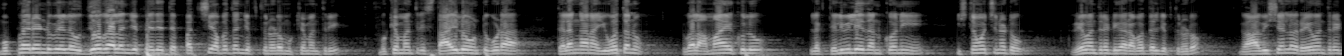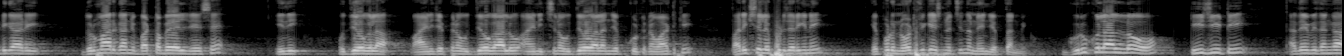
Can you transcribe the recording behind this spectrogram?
ముప్పై రెండు వేల ఉద్యోగాలని చెప్పి ఏదైతే పచ్చి అబద్ధం చెప్తున్నాడో ముఖ్యమంత్రి ముఖ్యమంత్రి స్థాయిలో ఉంటూ కూడా తెలంగాణ యువతను ఇవాళ అమాయకులు వీళ్ళకి తెలివి లేదనుకొని ఇష్టం వచ్చినట్టు రేవంత్ రెడ్డి గారు అబద్ధాలు చెప్తున్నాడో ఆ విషయంలో రేవంత్ రెడ్డి గారి దుర్మార్గాన్ని బట్టబయలు చేసే ఇది ఉద్యోగుల ఆయన చెప్పిన ఉద్యోగాలు ఆయన ఇచ్చిన ఉద్యోగాలు అని చెప్పుకుంటున్న వాటికి పరీక్షలు ఎప్పుడు జరిగినాయి ఎప్పుడు నోటిఫికేషన్ వచ్చిందో నేను చెప్తాను మీకు. గురుకులాల్లో టీజీటీ అదేవిధంగా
